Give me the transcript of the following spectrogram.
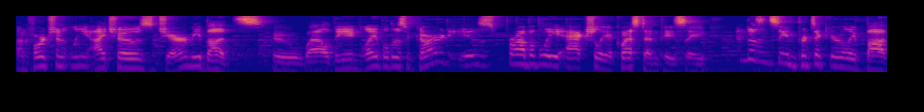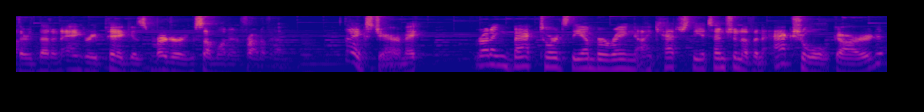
Unfortunately, I chose Jeremy Buds, who, while being labeled as a guard, is probably actually a quest NPC, and doesn't seem particularly bothered that an angry pig is murdering someone in front of him. Thanks, Jeremy. Running back towards the Ember Ring, I catch the attention of an actual guard,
